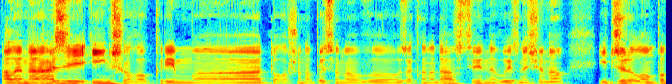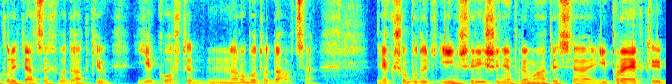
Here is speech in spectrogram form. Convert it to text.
Але наразі іншого, крім е, того, що написано в законодавстві, не визначено, і джерелом покриття цих видатків є кошти на роботодавця. Якщо будуть інші рішення прийматися, і проекти,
